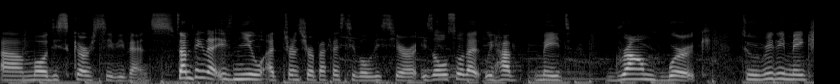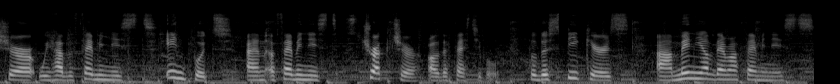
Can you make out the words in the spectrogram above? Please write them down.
uh, more discursive events. Something that is new at Trans-Europa Festival this year is also that we have made groundwork to really make sure we have a feminist input and a feminist structure of the festival. So the speakers, uh, many of them are feminists,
